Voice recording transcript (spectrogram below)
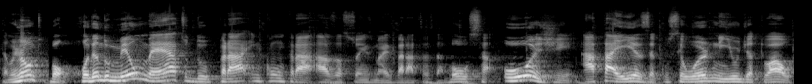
Tamo junto? Bom, rodando o meu método para encontrar as ações mais baratas da bolsa, hoje a Taesa, com seu earning yield atual,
